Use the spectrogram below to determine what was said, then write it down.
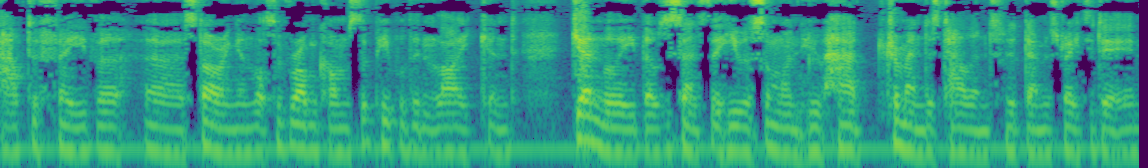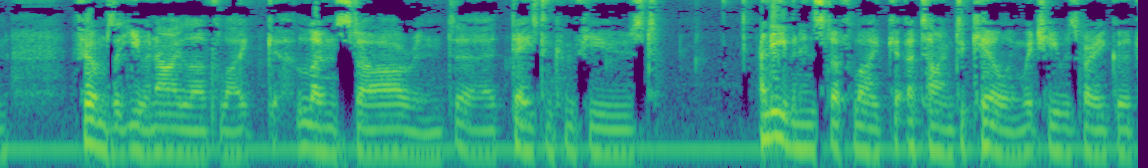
out of favour, uh, starring in lots of rom coms that people didn't like, and generally there was a sense that he was someone who had tremendous talent and had demonstrated it in films that you and I love, like Lone Star and uh, Dazed and Confused, and even in stuff like A Time to Kill, in which he was very good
